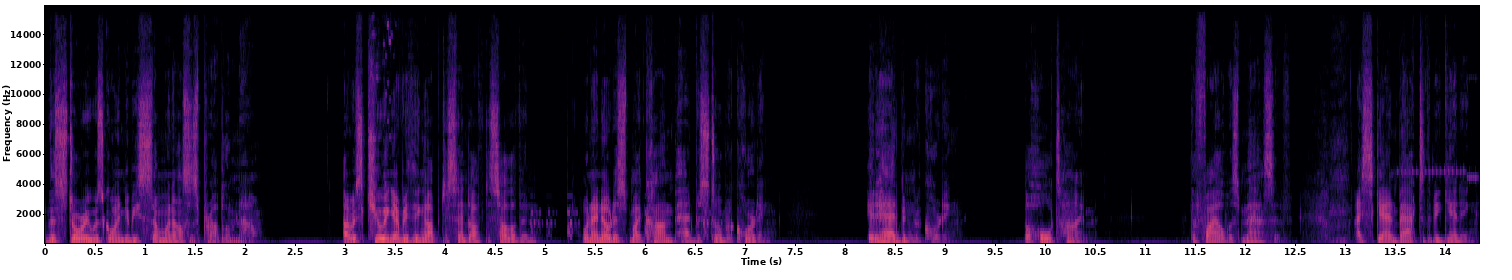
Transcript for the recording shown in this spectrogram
This story was going to be someone else's problem now. I was queuing everything up to send off to Sullivan when I noticed my compad was still recording. It had been recording the whole time. The file was massive. I scanned back to the beginning.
